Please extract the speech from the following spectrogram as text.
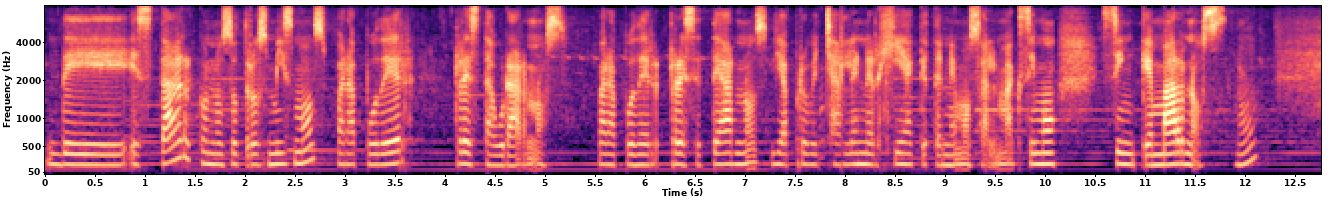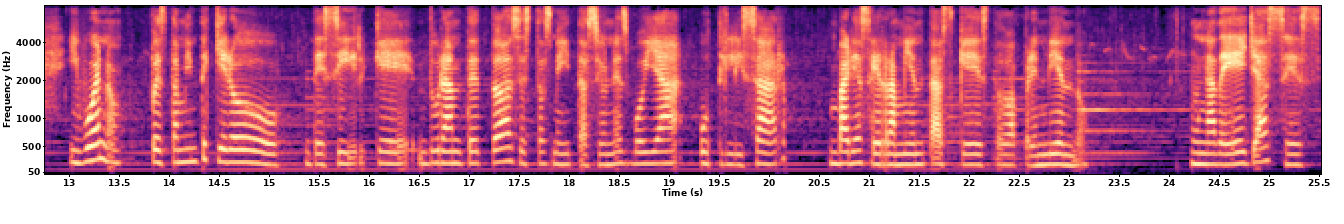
de estar con nosotros mismos para poder restaurarnos, para poder resetearnos y aprovechar la energía que tenemos al máximo sin quemarnos, ¿no? Y bueno, pues también te quiero decir que durante todas estas meditaciones voy a utilizar varias herramientas que he estado aprendiendo. Una de ellas es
